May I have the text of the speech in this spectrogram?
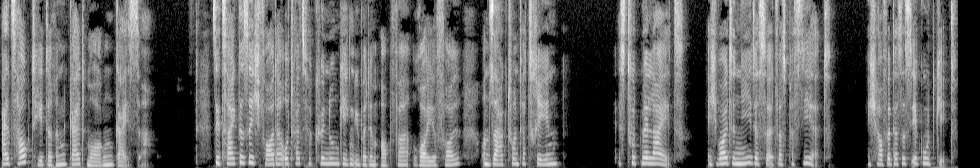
Als Haupttäterin galt Morgan Geisser. Sie zeigte sich vor der Urteilsverkündung gegenüber dem Opfer reuevoll und sagte unter Tränen Es tut mir leid. Ich wollte nie, dass so etwas passiert. Ich hoffe, dass es ihr gut geht.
